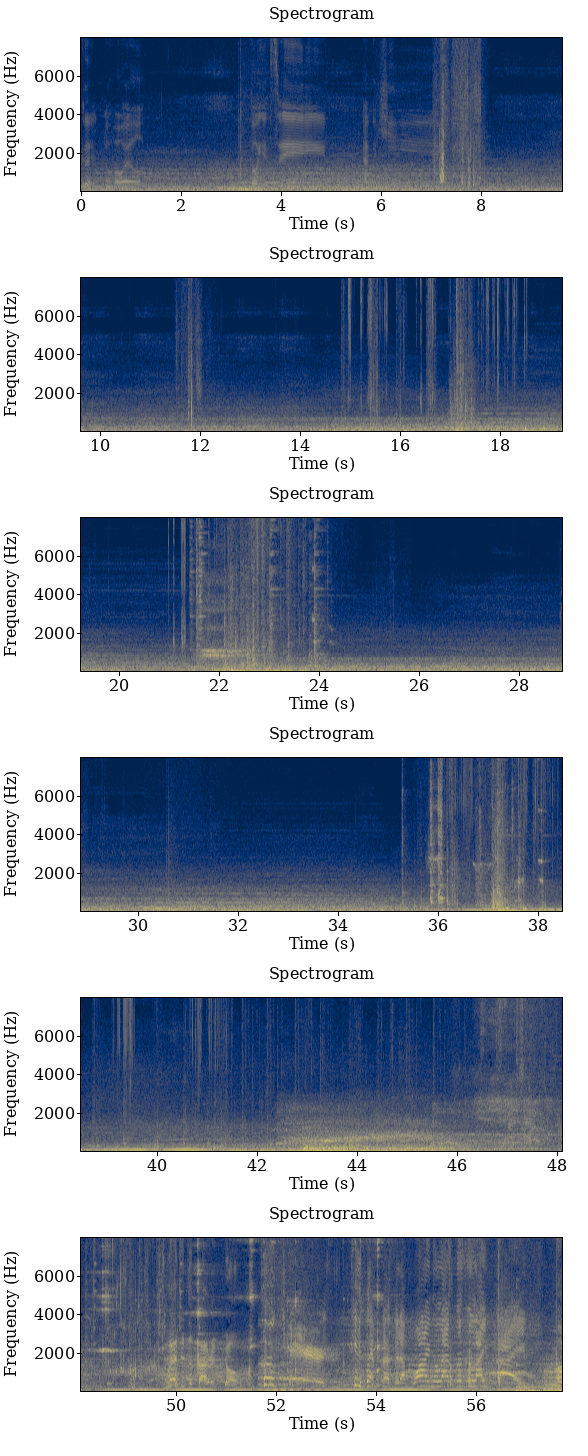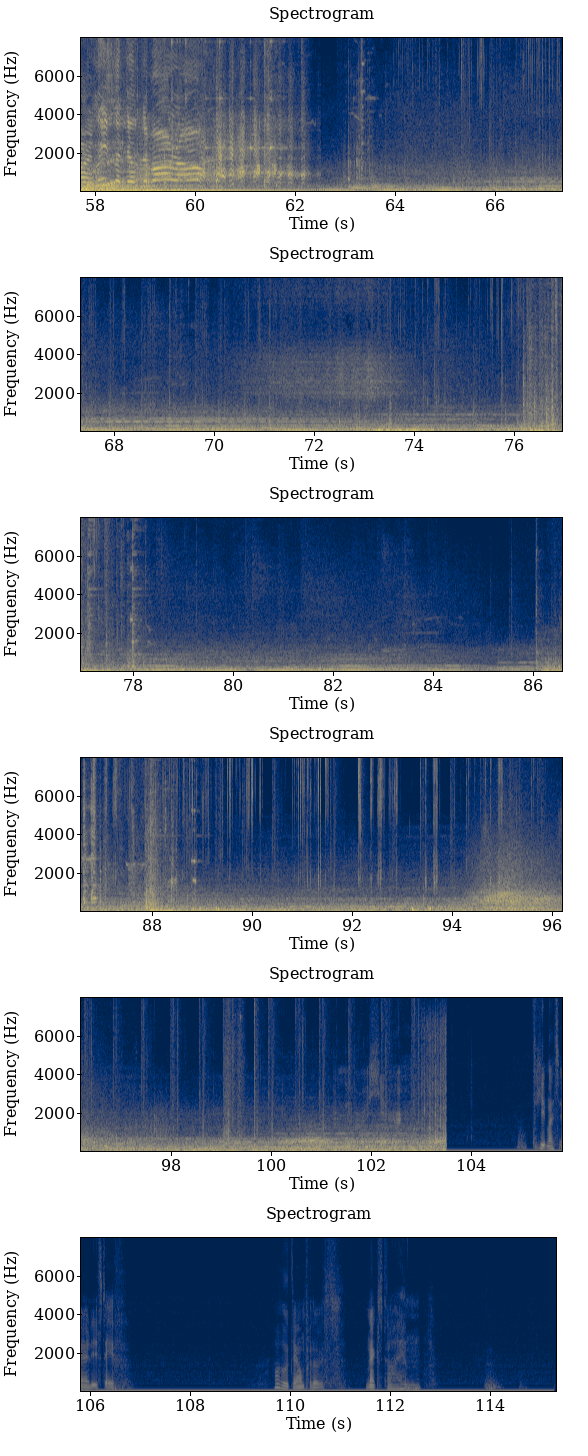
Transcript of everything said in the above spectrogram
good. No oil. Going insane. Baron go? Who cares? He left us enough wine to last us a lifetime. Or at least until tomorrow. Keep my sanity safe. I'll look down for those next time.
